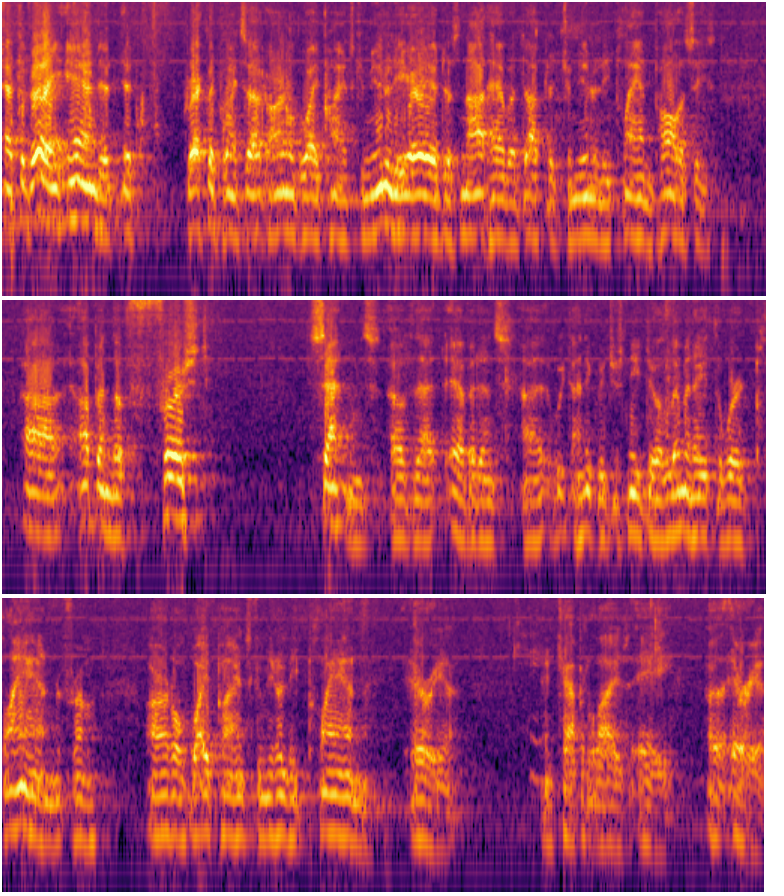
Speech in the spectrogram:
at the very end, it it correctly points out Arnold White Pines community area does not have adopted community plan policies. Uh, Up in the first sentence of that evidence, uh, we- I think we just need to eliminate the word "plan" from Arnold White Pines community plan area and capitalize A, uh, area.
